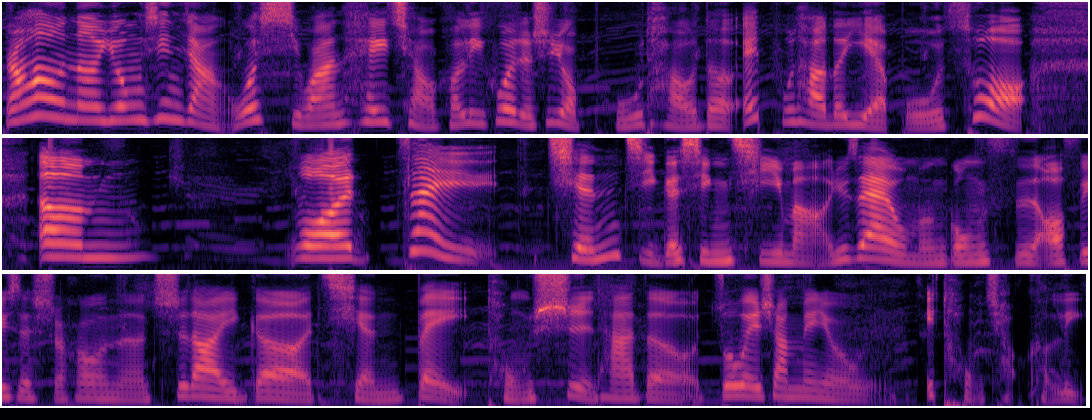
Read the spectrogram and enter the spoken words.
然后呢，雍信讲我喜欢黑巧克力，或者是有葡萄的，诶，葡萄的也不错。嗯，我在前几个星期嘛，就在我们公司 office 的时候呢，吃到一个前辈同事他的座位上面有一桶巧克力。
